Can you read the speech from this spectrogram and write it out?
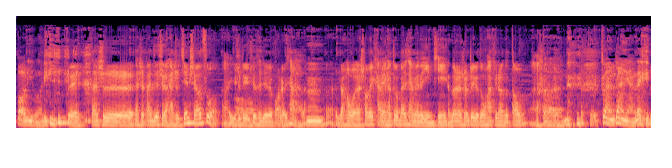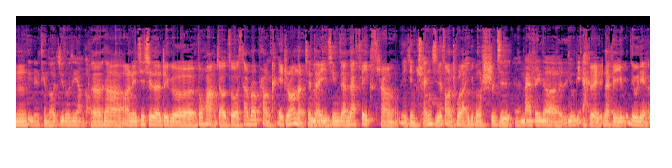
暴力萝莉，对，但是 但是班杰社还是坚持要做啊，于是这个角色就被保留下来了。嗯，呃，然后我稍微看了一下豆瓣下面的影评，很多人说这个动画非常的刀啊。呃，赚赚眼泪，嗯挺多剧都这样搞。嗯，那二零七七的这个动画叫做《Cyberpunk Edge Runner》，现在已经在 Netflix 上已经全集放出了，一共十集。嗯奈飞的优点，对，奈飞一优点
